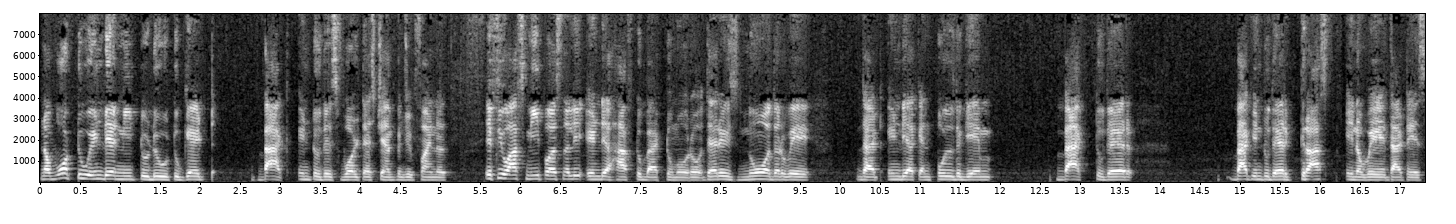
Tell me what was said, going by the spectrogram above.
Now what do india need to do to get back into this world test championship final? If you ask me personally india have to bat tomorrow. There is no other way that india can pull the game back to their back into their grasp in a way that is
